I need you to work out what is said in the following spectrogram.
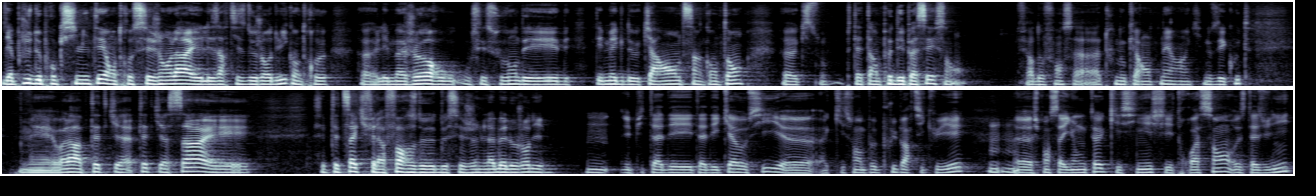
il y a plus de proximité entre ces gens-là et les artistes d'aujourd'hui qu'entre euh, les majors, où, où c'est souvent des, des, des mecs de 40, 50 ans euh, qui sont peut-être un peu dépassés, sans faire d'offense à, à tous nos quarantenaires hein, qui nous écoutent. Mais voilà, peut-être qu'il y, a- peut-être qu'il y a ça, et c'est peut-être ça qui fait la force de, de ces jeunes labels aujourd'hui. Hmm. Et puis tu as, des t'as des cas aussi euh, qui sont un peu plus particuliers. Mm, mm. Euh, je pense à Young Thug qui est signé chez 300 aux États-Unis,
